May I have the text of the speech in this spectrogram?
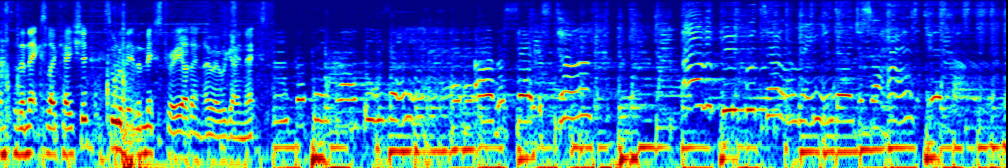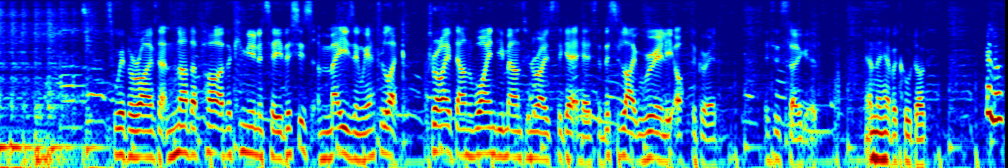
On to the next location. It's all a bit of a mystery. I don't know where we're going next. So we've arrived at another part of the community. This is amazing. We had to like drive down windy mountain roads to get here. So this is like really off the grid. This is so good. And they have a cool dog. Hello.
